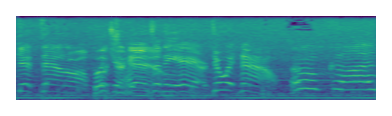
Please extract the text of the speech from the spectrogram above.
Get down or I'll put, your hands in the air. Do it now. Oh God,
